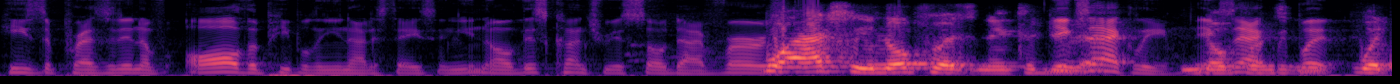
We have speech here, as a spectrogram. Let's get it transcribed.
he's the president of all the people in the United States. And you know this country is so diverse. Well, actually, no president could do Exactly, that. No exactly, president would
